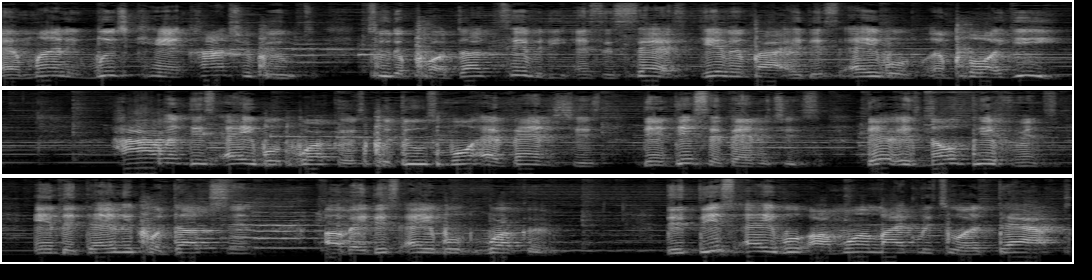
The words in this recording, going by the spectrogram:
and money which can contribute to the productivity and success given by a disabled employee. Hiring disabled workers produce more advantages than disadvantages. There is no difference in the daily production of a disabled worker. The disabled are more likely to adapt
